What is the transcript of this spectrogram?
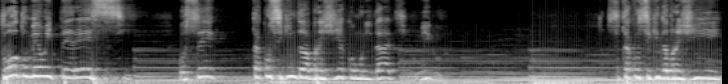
todo o meu interesse, você está conseguindo abranger a comunidade comigo? Você está conseguindo abranger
